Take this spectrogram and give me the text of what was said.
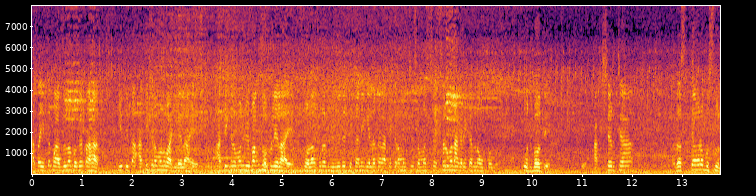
आता इथं बाजूला बघत आहात की तिथं अतिक्रमण वाढलेलं आहे. अतिक्रमण विभाग झोपलेला आहे. सोलापुरात विविध ठिकाणी गेलं तर अतिक्रमणची समस्या सर्व नागरिकांना उप उद्भवते. अक्षरशः रस्त्यावर बसून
